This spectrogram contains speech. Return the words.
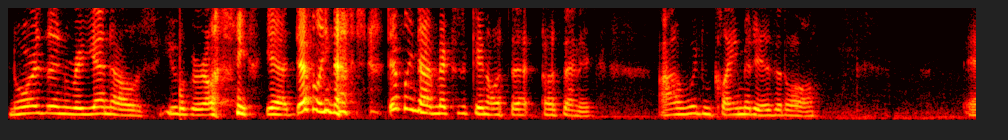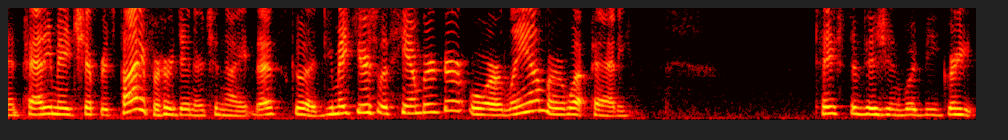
Northern Rellenos. You girl. yeah, definitely not definitely not Mexican authentic. I wouldn't claim it is at all. And Patty made shepherd's pie for her dinner tonight. That's good. Do you make yours with hamburger or lamb or what, Patty? Taste of vision would be great.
